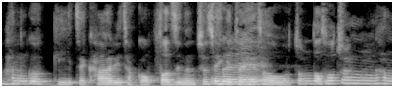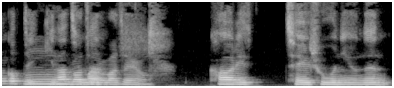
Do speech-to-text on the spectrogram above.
음. 한국이 이제 가을이 자꾸 없어지는 추세이기도 네. 해서 좀 더 소중한 것도 있긴 음, 하지만 맞아요, 맞아요. 가을이 제일 좋은 이유는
